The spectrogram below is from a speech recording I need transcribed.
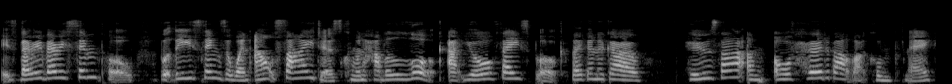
it's very, very simple. But these things are when outsiders come and have a look at your Facebook, they're going to go, who's that? And, oh, I've heard about that company.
